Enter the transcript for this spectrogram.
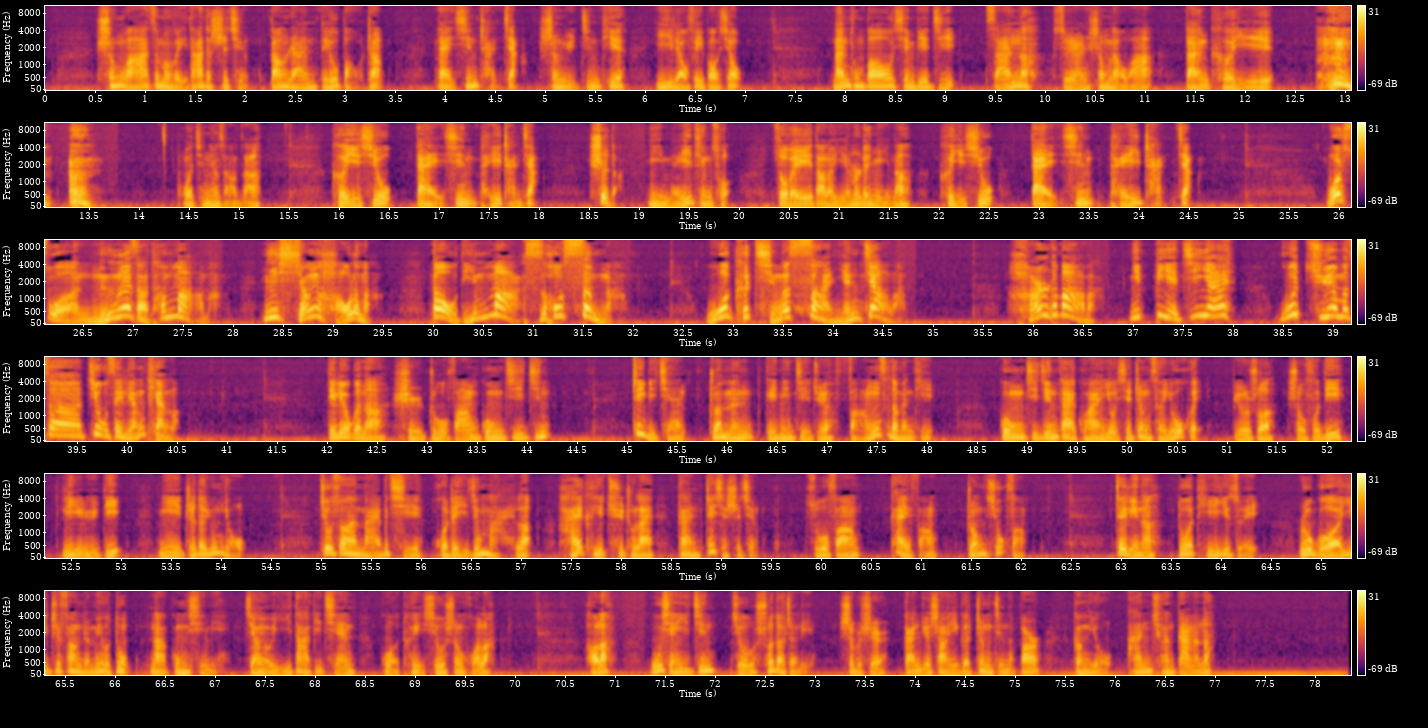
生娃这么伟大的事情，当然得有保障，带薪产假、生育津贴、医疗费报销。男同胞先别急，咱呢虽然生不了娃，但可以，我清清嗓子啊，可以休带薪陪产假。是的，你没听错，作为大老爷们的你呢，可以休。带薪陪产假，我说哪吒他妈妈，你想好了吗？到底嘛时候生啊？我可请了三年假了。孩儿他爸爸，你别急哎，我琢磨着就这两天了。第六个呢是住房公积金，这笔钱专门给你解决房子的问题。公积金贷款有些政策优惠，比如说首付低。利率低，你值得拥有。就算买不起或者已经买了，还可以取出来干这些事情：租房、盖房、装修房。这里呢，多提一嘴，如果一直放着没有动，那恭喜你，将有一大笔钱过退休生活了。好了，五险一金就说到这里，是不是感觉上一个正经的班更有安全感了呢？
